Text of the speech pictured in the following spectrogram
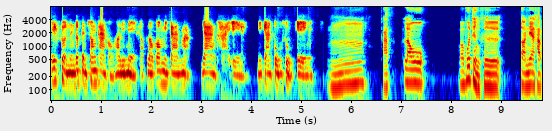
อีกส่วนหนึ่งก็เป็นช่องทางของมาริเนตครับ เราก็มีการหมักย่างขายเอง มีการปรุงสุกเอง อืมครับ เรามาพูดถึงคือตอนเนี้ยครับ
